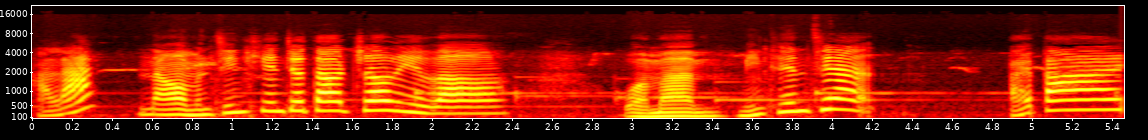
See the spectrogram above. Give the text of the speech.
好啦，那我们今天就到这里了，我们明天见，拜拜。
